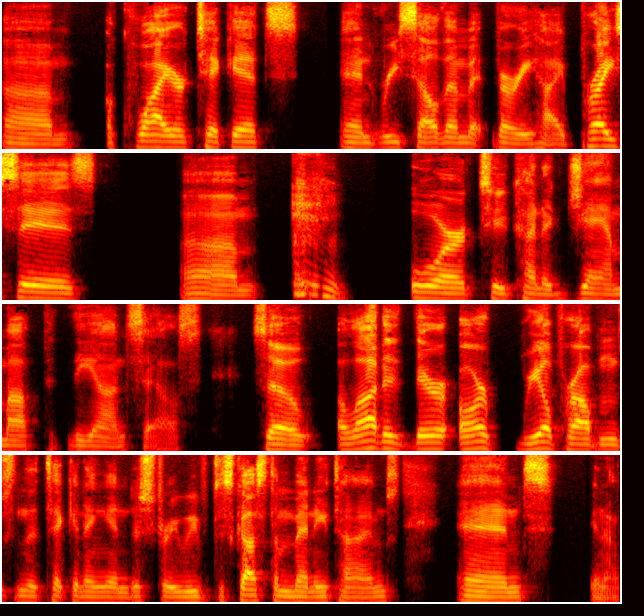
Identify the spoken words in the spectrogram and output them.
um, acquire tickets and resell them at very high prices um, or to kind of jam up the on sales. So a lot of there are real problems in the ticketing industry. We've discussed them many times and you know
